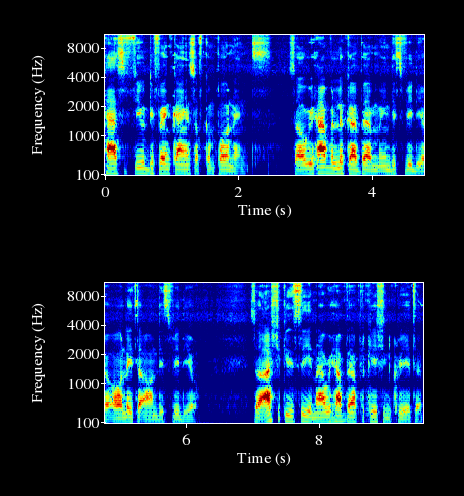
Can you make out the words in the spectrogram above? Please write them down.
has a few different kinds of components. So we have a look at them in this video or later on this video. So as you can see now we have the application created.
